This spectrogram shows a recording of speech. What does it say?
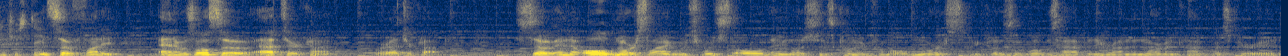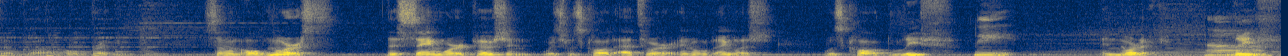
Interesting. It's so funny. And it was also Aterkon or Aterkop. So in the Old Norse language, which the Old English is coming from Old Norse because of what was happening around the Norman conquest period of uh, Old Britain. So in Old Norse, this same word potion, which was called Ator in Old English, was called leaf in Nordic. Ah, Leaf.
